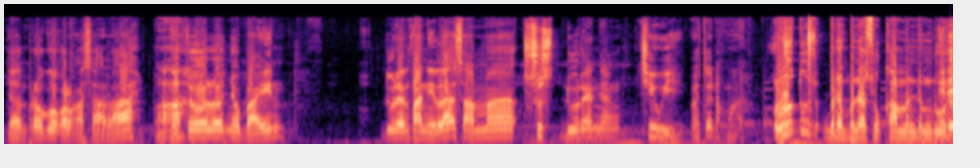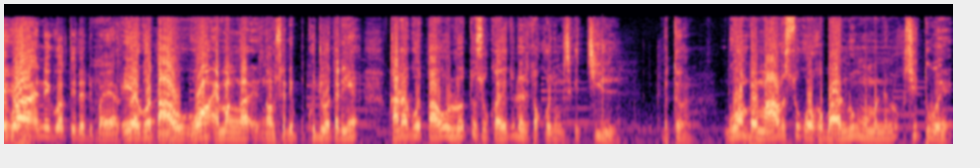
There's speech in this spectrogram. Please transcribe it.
Jalan Progo kalau nggak salah. Ah, ah. Itu lo nyobain durian vanilla sama sus durian yang ciwi. Oh itu enak banget. Lu tuh bener-bener suka mendem duren. Ini gua ini gua tidak dibayar. Iya, gue tahu. Gua emang nggak nggak usah di. Gue juga tadinya karena gue tahu lu tuh suka itu dari tokonya masih kecil. Betul. Gue sampai males tuh kalau ke Bandung nemenin lu ke situ, we.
